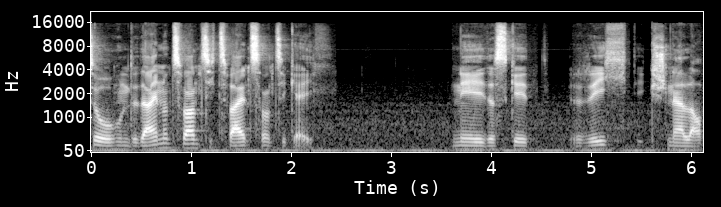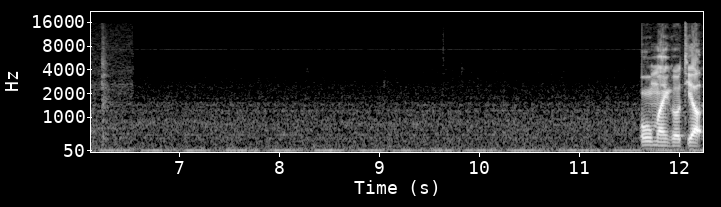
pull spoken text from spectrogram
So, 121, 22, ey. Nee, das geht richtig schnell ab. Oh mein Gott, ja.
